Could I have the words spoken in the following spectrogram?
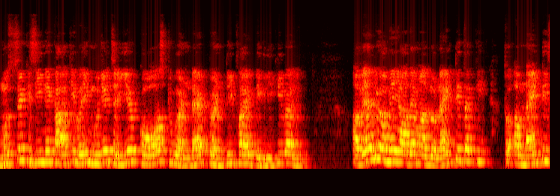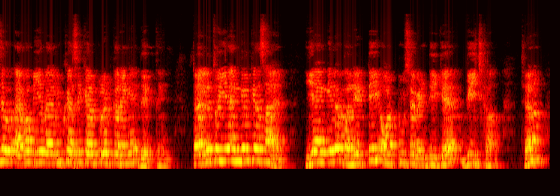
मुझसे किसी ने कहा कि भाई मुझे चाहिए cos two hundred twenty five degree की वैल्यू अब वैल्यू हमें याद है मान लो 90 तक की। तो अब 90 से अब ये वैल्यू कैसे कैलकुलेट करेंगे? देखते हैं। पहले तो ये एंगल कैसा है? ये एंगल है 180 और 270 के बीच का। है ना?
